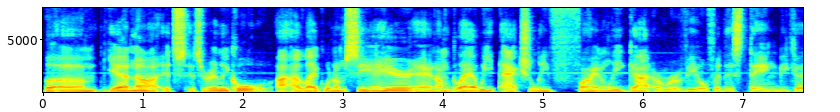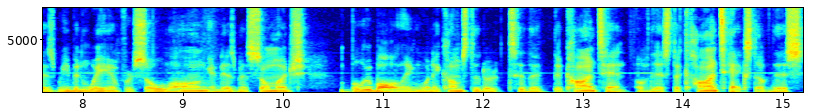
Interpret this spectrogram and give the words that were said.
But um, yeah, nah, it's it's really cool. I, I like what I'm seeing here, and I'm glad we actually finally got a reveal for this thing because we've been waiting for so long, and there's been so much blue balling when it comes to the to the the content of this, the context of this.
